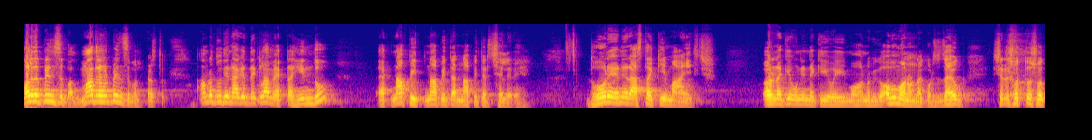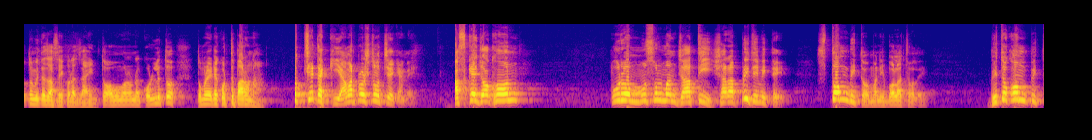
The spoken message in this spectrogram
কলেজের প্রিন্সিপাল মাদ্রাসার প্রিন্সিপাল আমরা দুদিন আগে দেখলাম একটা হিন্দু, এক নাপিত নাপিত আর নাপিতের ছেলেরে, ধরে এনে রাস্তায় কি মায়ের ওর নাকি উনি নাকি ওই মহানবীকে অবমাননা করছে। যাই হোক, সেটা সত্য সত্য মিথ্যা যাচাই করা যায়নি। তো অবমাননা করলে তো তোমরা এটা করতে পারো না। হচ্ছে এটা কি? আমার প্রশ্ন হচ্ছে এখানে। আজকে যখন পুরো মুসলমান জাতি সারা পৃথিবীতে স্তম্ভিত মানে বলা চলে ভীতকম্পিত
